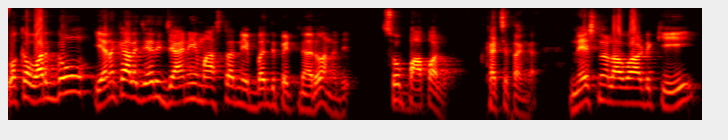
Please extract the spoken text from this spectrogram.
ఒక వర్గం వెనకాల చేరి జానీ మాస్టర్ని ఇబ్బంది పెట్టినారు అన్నది. సో పాపాలు ఖచ్చితంగా. నేషనల్ అవార్డుకి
